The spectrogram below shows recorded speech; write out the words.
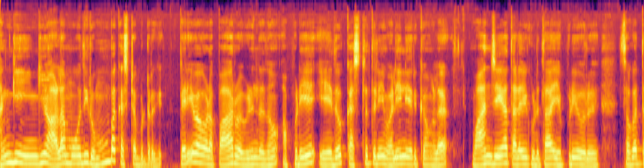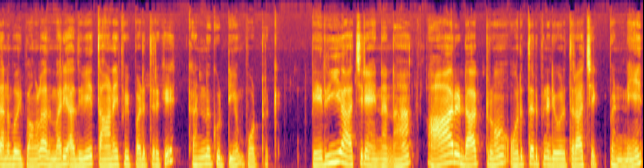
அங்கேயும் இங்கேயும் அலமோதி ரொம்ப கஷ்டப்பட்டுருக்கு. பெரியவாவோட பார்வை விழுந்ததும் அப்படியே ஏதோ கஷ்டத்துலேயும் வழியில இருக்கவங்கள வாஞ்சையாக தடவி கொடுத்தா எப்படி ஒரு சுகத்தை அனுபவிப்பாங்களோ அது மாதிரி அதுவே தானே போய் படுத்திருக்கு. கண்ணுக்குட்டியும் போட்டிருக்கு. பெரிய ஆச்சரியம் என்னென்னா ஆறு டாக்டரும் ஒருத்தர் பின்னாடி ஒருத்தராக செக் பண்ணி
